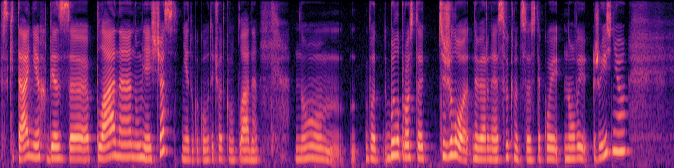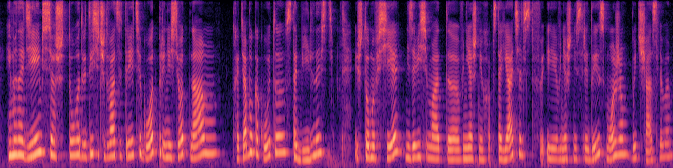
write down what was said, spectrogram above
в скитаниях, без э, плана. Ну, у меня и сейчас нету какого-то четкого плана. Но вот было просто тяжело, наверное, свыкнуться с такой новой жизнью. И мы надеемся, что 2023 год принесет нам хотя бы какую-то стабильность, и что мы все, независимо от э, внешних обстоятельств и внешней среды, сможем быть счастливы.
